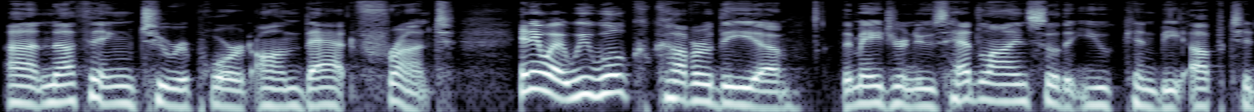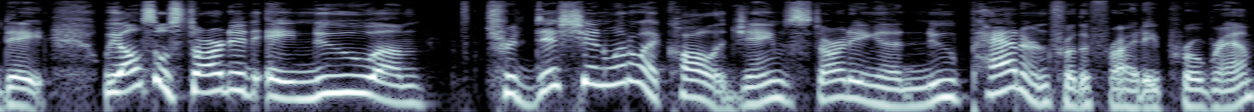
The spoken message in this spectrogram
Uh, nothing to report on that front. Anyway, we will cover the uh, the major news headlines so that you can be up to date. We also started a new um, tradition. What do I call it, James? Starting a new pattern for the Friday program.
